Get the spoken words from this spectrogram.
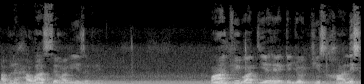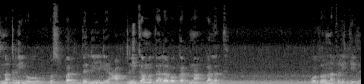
اپنے حواس سے مال، یہ ضروری ہے۔ پانچویں بات یہ ہے کہ جو چیز خالص نقلی ہو، اس پر دلیل عقلی کا مطالبہ کرنا غلط ہے۔ وہ تو نقلی چیز ہے۔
